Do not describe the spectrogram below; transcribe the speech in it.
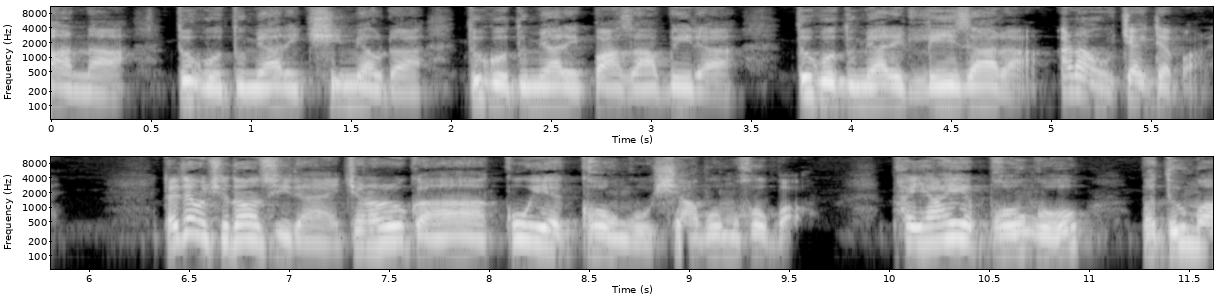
အာနာသူ့ကိုသူများတွေချီးမြှောက်တာသူ့ကိုသူများတွေပါစားပေးတာသူ့ကိုသူများတွေလေးစားတာအဲ့ဒါကိုကြိုက်တတ်ပါတယ်ဒါကြောင့်ချစ်တော်စီတိုင်းကျွန်တော်တို့ကကိုယ့်ရဲ့ဂုံကိုရှာဖို့မဟုတ်ပါဘူးဖခင်ရဲ့ဘုန်းကိုဘယ်သူမှ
